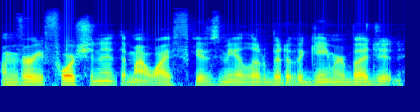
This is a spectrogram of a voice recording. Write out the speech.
I'm very fortunate that my wife gives me a little bit of a gamer budget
